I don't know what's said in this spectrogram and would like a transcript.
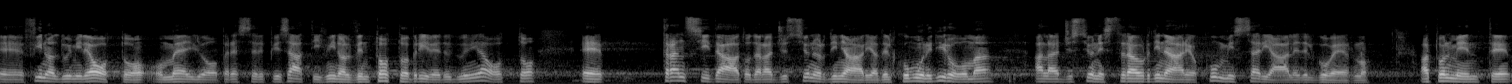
eh, fino al 2008, o meglio per essere più esatti fino al 28 aprile del 2008, è transitato dalla gestione ordinaria del Comune di Roma alla gestione straordinaria commissariale del Governo, attualmente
